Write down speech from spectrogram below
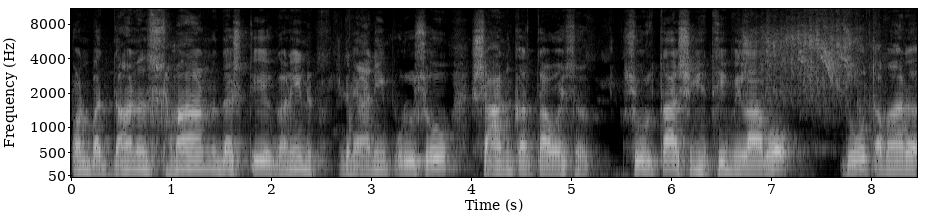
પણ બધાને સમાન દ્રષ્ટિએ ગણીને જ્ઞાની પુરુષો શાન કરતા હોય છે. સુરતા સિંહથી મિલાવો. જો તમારે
